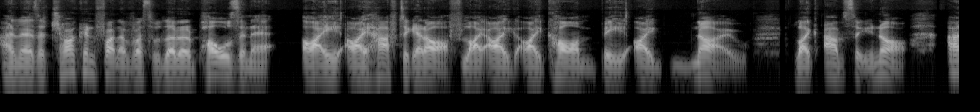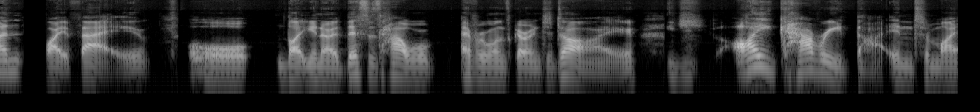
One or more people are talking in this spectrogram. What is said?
and there's a truck in front of us with a load of poles in it, I I have to get off. Like I I can't be I no, like absolutely not. And by Faye or like you know this is how everyone's going to die. I carried that into my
